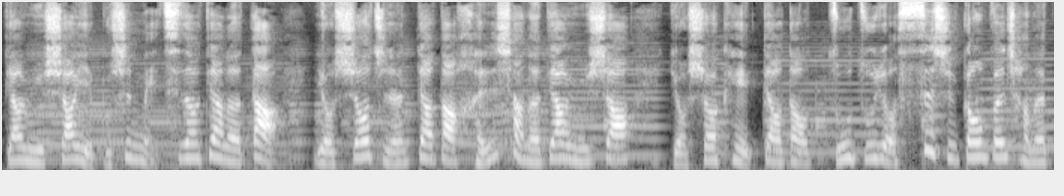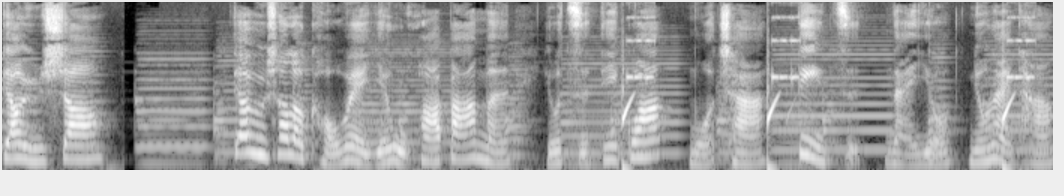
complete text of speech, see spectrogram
鲷鱼烧也不是每次都钓得到，有时候只能钓到很小的鲷鱼烧，有时候可以钓到足足有四十公分长的鲷鱼烧。鲷鱼烧的口味也五花八门，有紫地瓜、抹茶、栗子、奶油、牛奶糖，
